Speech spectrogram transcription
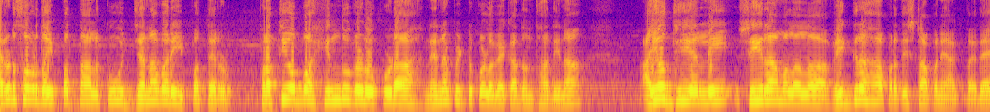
ಎರಡು ಸಾವಿರದ ಇಪ್ಪತ್ನಾಲ್ಕು ಜನವರಿ ಇಪ್ಪತ್ತೆರಡು. ಪ್ರತಿಯೊಬ್ಬ ಹಿಂದೂಗಳು ಕೂಡ ನೆನಪಿಟ್ಟುಕೊಳ್ಳಬೇಕಾದಂತಹ ದಿನ ಅಯೋಧ್ಯೆಯಲ್ಲಿ ಶ್ರೀರಾಮಲಲ್ಲ ವಿಗ್ರಹ ಪ್ರತಿಷ್ಠಾಪನೆ ಆಗ್ತಾ ಇದೆ.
